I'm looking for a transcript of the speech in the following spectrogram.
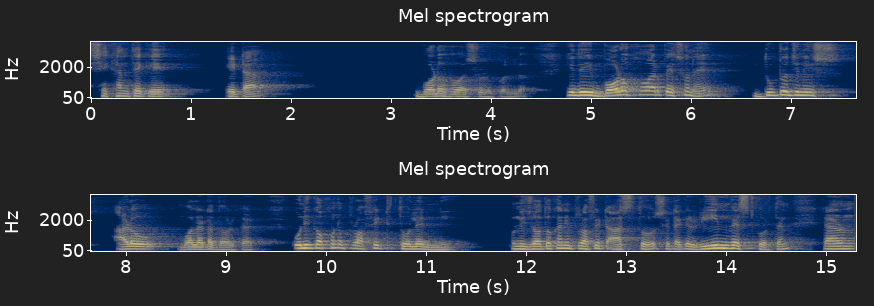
সেখান থেকে এটা বড় হওয়া শুরু করল। কিন্তু এই বড় হওয়ার পেছনে দুটো জিনিস আরও বলাটা দরকার। উনি কখনো প্রফিট তোলেননি। উনি যতখানি প্রফিট আসতো, সেটাকে রিইনভেস্ট করতেন। কারণ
